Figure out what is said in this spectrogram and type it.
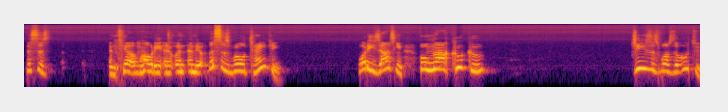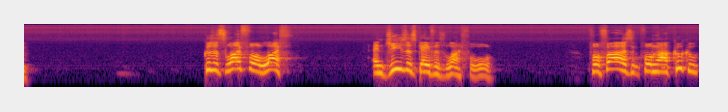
This is and Te Māori, and, and the, this is world changing. What he's asking for ngā kuku, Jesus was the utu. Because it's life for life. And Jesus gave his life for all. For far as for ngā kuku,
